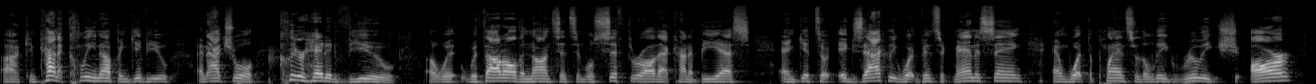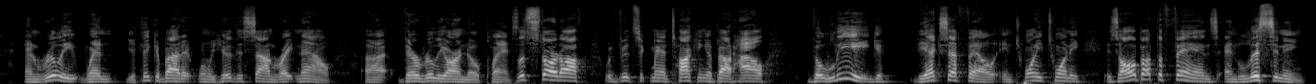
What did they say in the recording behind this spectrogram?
uh, can kind of clean up and give you an actual clear-headed view. Uh, w- without all the nonsense, and we'll sift through all that kind of BS and get to exactly what Vince McMahon is saying and what the plans for the league really sh- are and really, when you think about it, when we hear this sound right now, uh, there really are no plans. Let's start off with Vince McMahon talking about how the league, the XFL in 2020, is all about the fans and listening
